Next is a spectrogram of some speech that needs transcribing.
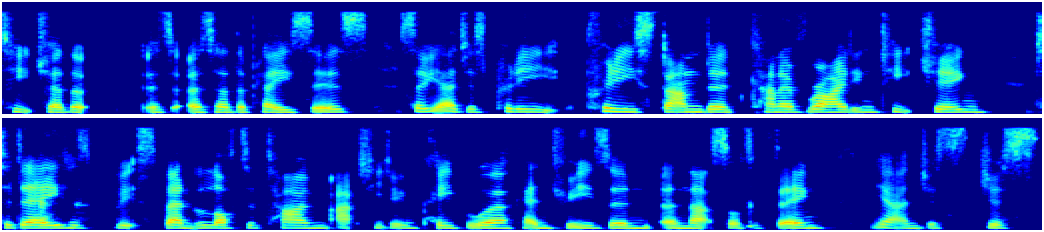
teach other at, at other places. So yeah, just pretty pretty standard kind of riding teaching. Today has spent a lot of time actually doing paperwork entries and and that sort of thing. Yeah, and just just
